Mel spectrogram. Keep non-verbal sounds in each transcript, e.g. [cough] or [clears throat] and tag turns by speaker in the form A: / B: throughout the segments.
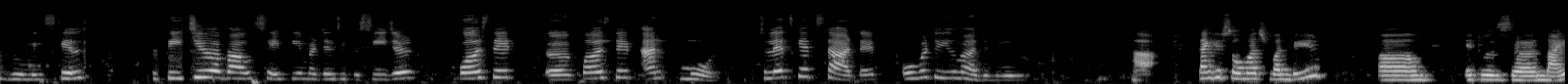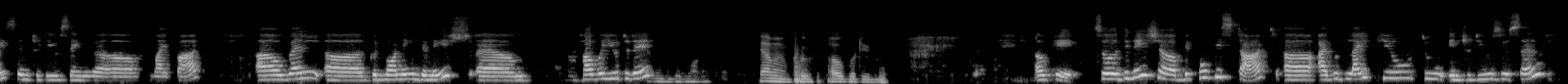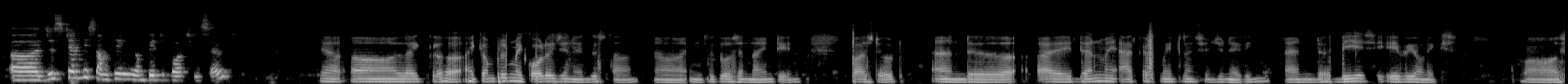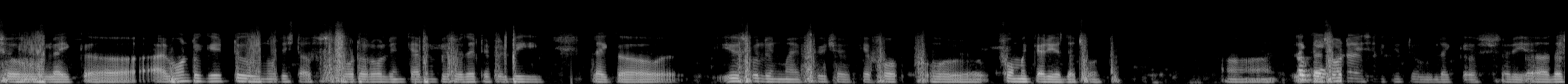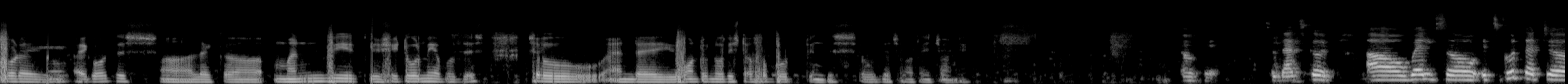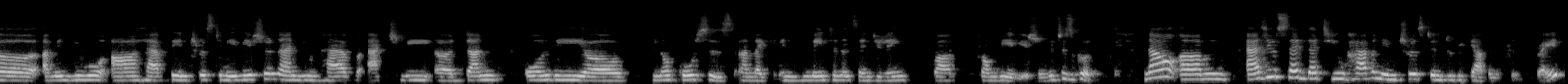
A: grooming skills, to teach you about safety emergency procedure, first aid, uh, first aid, and more. So let's get started. Over to you, Majabeen.
B: Uh, thank you so much, Manbir. Um, it was uh, nice introducing uh, my part. Uh, well, uh, good morning, Dinesh. Um, how are you today?
C: Good morning. Yeah, I'm good. How about you?
B: Okay, so Dinesh, uh, before we start, uh, I would like you to introduce yourself. Uh, just tell me something a bit about yourself.
C: Yeah, uh, like uh, I completed my college in Hindustan uh, in 2019, passed out, and I done my aircraft maintenance engineering and BSc avionics. So like I want to get to know the stuff what are all in cabin crew so that it will be like useful in my future okay, for for for my career. That's what. Uh, like
B: Okay.
C: that's what I selected to like uh, sorry uh, that's what I I got this uh, like uh, Manvi she told me about this so and I want to know the stuff about in this so that's what I joined it.
B: Okay, so that's good. Uh, well, so it's good that uh, I mean you uh, have the interest in aviation and you have actually uh, done all the uh, you know courses uh, like in maintenance engineering part from the aviation, which is good. Now, um, as you said that you have an interest into the cabin crew, right?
